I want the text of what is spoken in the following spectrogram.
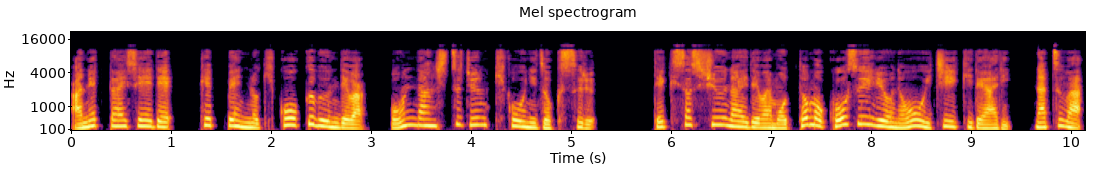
亜熱帯性で、欠片の気候区分では温暖湿潤気候に属する。テキサス州内では最も降水量の多い地域であり、夏は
